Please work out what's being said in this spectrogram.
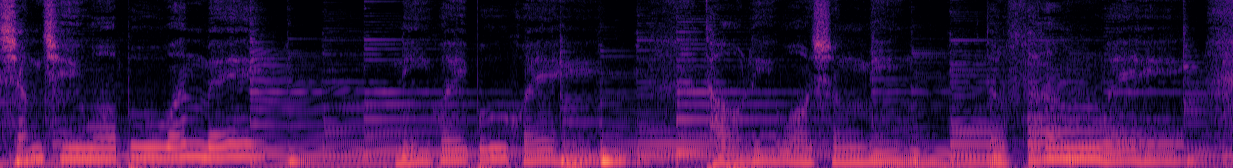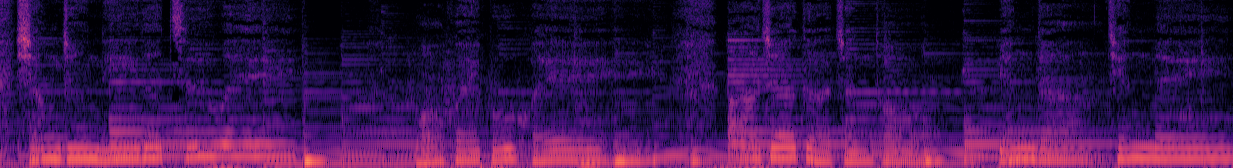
想起我不完美，你会不会逃离我生命的范围？想着你的滋味，我会不会把？这个枕头变得甜美，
